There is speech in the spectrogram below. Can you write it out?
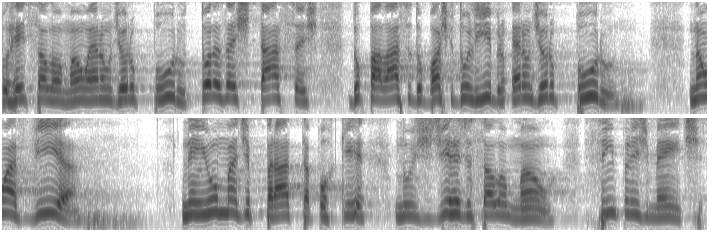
do rei Salomão eram de ouro puro, todas as taças do palácio do bosque do Líbano eram de ouro puro. Não havia nenhuma de prata, porque nos dias de Salomão, simplesmente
